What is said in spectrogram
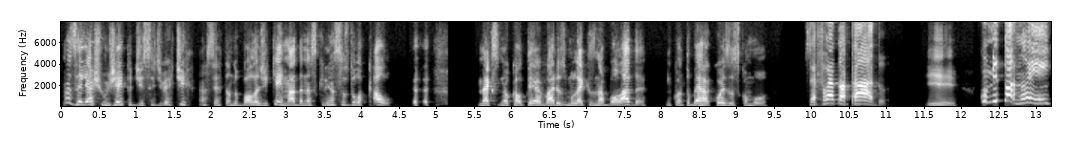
mas ele acha um jeito de se divertir, acertando bolas de queimada nas crianças do local. Max nocauteia vários moleques na bolada, enquanto berra coisas como Você foi adotado! E. Comi tua mãe, hein?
